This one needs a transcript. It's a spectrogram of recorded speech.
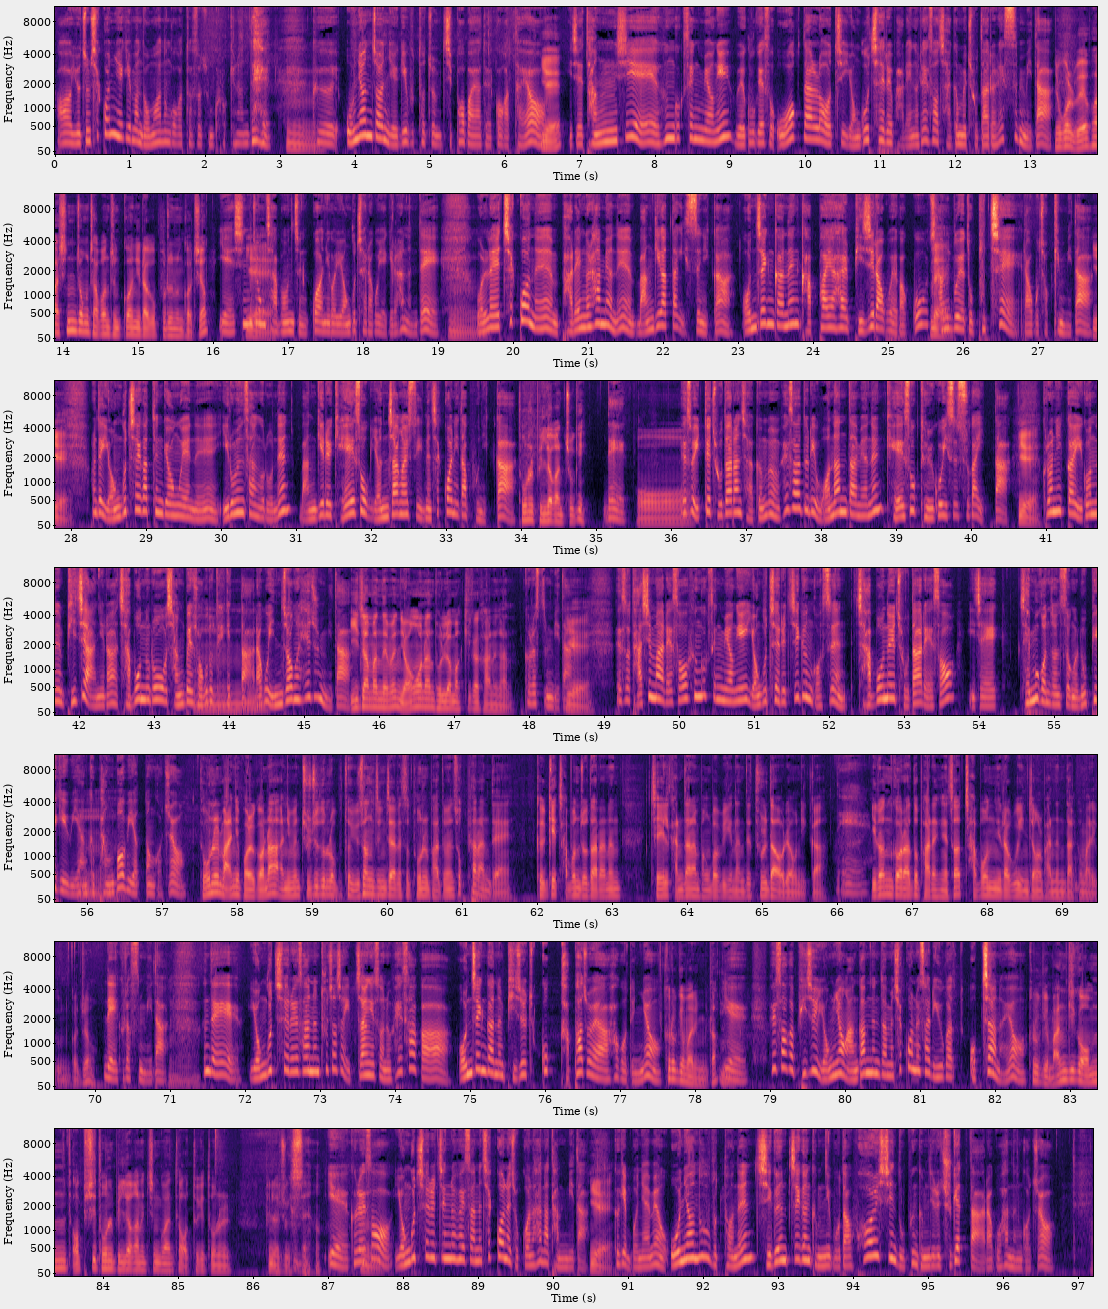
아, 요즘 채권 얘기만 너무 하는 것 같아서 좀 그렇긴 한데, 음. 그 5년 전 얘기부터 좀 짚어봐야 될 것 같아요. 예. 이제 당시에 흥국생명이 외국에서 5억 달러어치 연구체를 발행을 해서 자금을 조달을 했습니다. 요걸 외화 신종 자본증권이라고 부르는 거죠. 예, 신종 예. 자본증권 이거 연구체라고 얘기를 하는데 음. 원래 채권은 발행을 하면은 만기가 딱 있으니까 언젠가는 갚아야 할 빚이라고 해갖고 네. 장부에도 부채라고 적힙니다. 예. 그런데 연구체 같은 경우에는 이론상으로는 만기를 계속 연장할 수 있는 채권이다 보니까 돈을 빌려간 쪽이 네. 오. 그래서 이때 조달한 자금은 회사들이 원한다면은 계속 들고 있을 수가 있다. 예. 그러니까 이거는 빚이 아니라 자본으로 장부에 적어도 되겠다라고 인정을 해줍니다. 이자만 내면 영원한 돌려막기가 가능한. 그렇습니다. 예. 그래서 다시 말해서 흥국생명이 연구체를 찍은 것은 자본을 조달해서 이제 재무 건전성을 높이기 위한 그 방법이었던 거죠. 돈을 많이 벌거나 아니면 주주들로부터 유상증자를 해서 돈을 받으면 속 편한데 그게 자본 조달하는 제일 간단한 방법이긴 한데 둘 다 어려우니까 네. 이런 거라도 발행해서 자본이라고 인정을 받는다 그 말이군 거죠. 네, 그렇습니다. 근데 연구체를 사는 투자자 입장에서는 회사가 언젠가는 빚을 꼭 갚아줘야 하거든요. 그러게 말입니다. 예. 회사가 빚을 영영 안 갚는다면 채권을 살 이유가 없잖아요. 그러게 만기가 없, 없이 돈을 빌려가는 친구한테 어떻게 돈을 빌려주겠어요. 예. 그래서 연구체를 찍는 회사는 채권의 조건을 하나 답니다. 예. 그게 뭐냐면 5년 후부터는 지금 찍은 금리보다 훨씬 높은 금리를 주겠다라고 하는 거죠.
